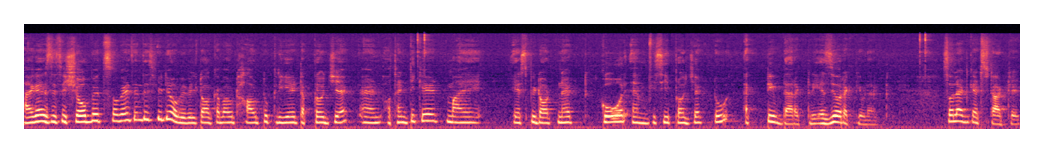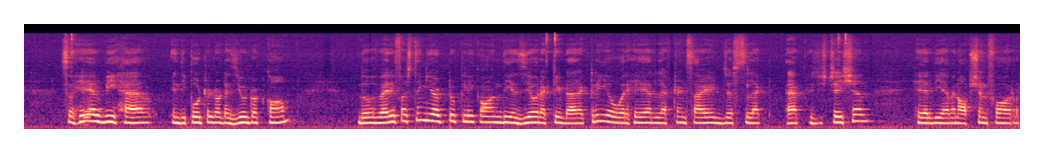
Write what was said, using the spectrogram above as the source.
Hi guys, this is Shobhit. So guys, in this video we will talk about how to create a project and authenticate my ASP.NET Core MVC project to Active Directory, Azure Active Directory. So let's get started. So here we have in the portal.azure.com the very first thing you have to click on the Azure Active Directory over here left hand side just select app registration here we have an option for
